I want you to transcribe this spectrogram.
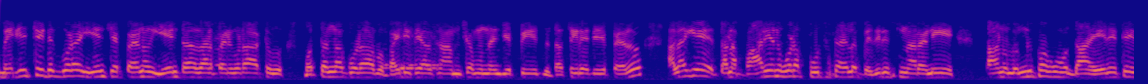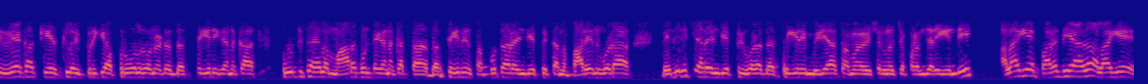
మెజిస్ట్రేట్ కూడా ఏం చెప్పాను ఏంటో దానిపైన కూడా అటు మొత్తంగా కూడా బయట తీయాల్సిన అంశం ఉందని చెప్పి దస్తగిరి అయితే చెప్పారు. అలాగే తన భార్యను కూడా పూర్తి స్థాయిలో బెదిరిస్తున్నారని తాను లొంగిపోక ఏదైతే వివేక కేసులో ఇప్పటికీ అప్రూవల్గా ఉన్నటువంటి దస్తగిరి గనక పూర్తి స్థాయిలో మారకుంటే గనక త- దస్తగిరిని చంపుతారని చెప్పి తన భార్యను కూడా బెదిరించారని చెప్పి కూడా దస్తగిరి మీడియా సమావేశంలో చెప్పడం జరిగింది. అలాగే భరత్ యాదవ్ అలాగే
